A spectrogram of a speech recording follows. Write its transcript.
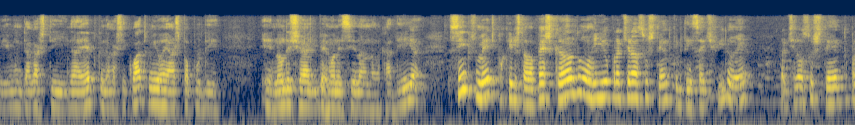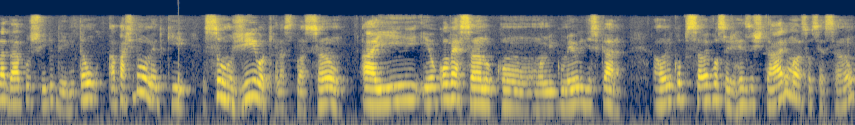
Eu ainda gastei, na época, ainda gastei 4 mil reais para poder eh, não deixar ele permanecer na, na cadeia. Simplesmente porque ele estava pescando no rio para tirar sustento, que ele tem sete filhos, né? Para tirar o sustento para dar para os filhos dele. Então, a partir do momento que surgiu aquela situação, aí eu conversando com um amigo meu, ele disse, cara, a única opção é vocês registrarem uma associação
